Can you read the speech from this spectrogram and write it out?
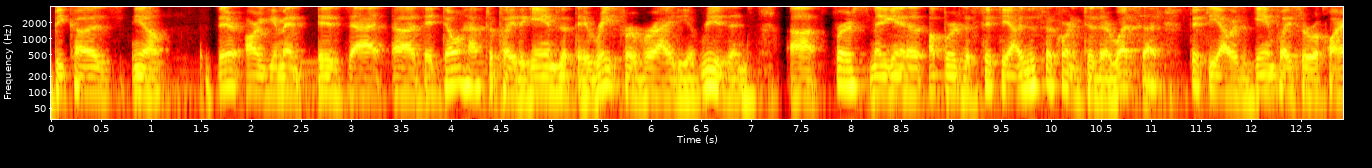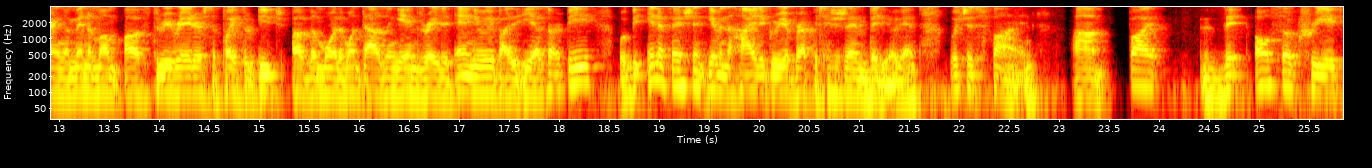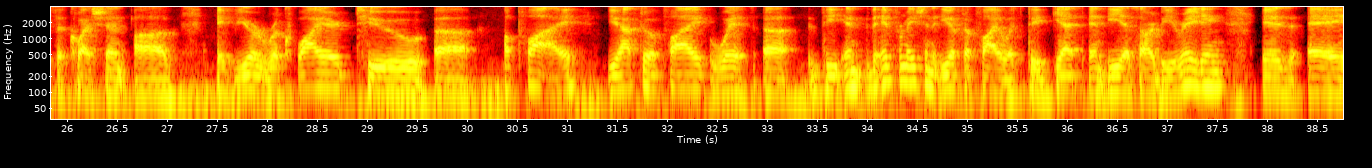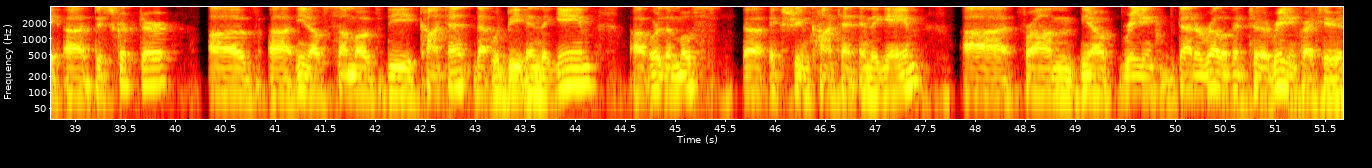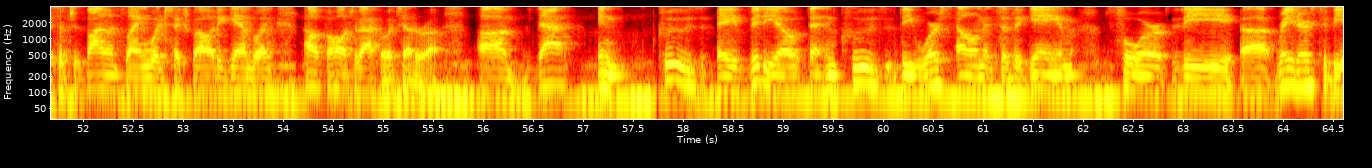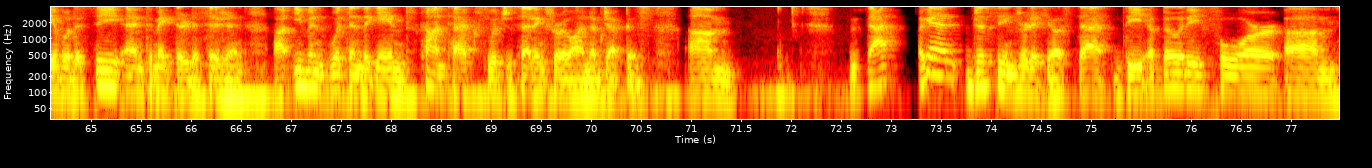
because you know their argument is that uh, they don't have to play the games that they rate for a variety of reasons. Uh, first, many games upwards of 50 hours. This is according to their website. 50 hours of gameplay, so requiring a minimum of three raters to play through each of the more than 1,000 games rated annually by the ESRB would be inefficient given the high degree of repetition in video games, which is fine. Um, but it also creates a question of if you're required to uh, apply you have to apply with uh, the in, the information that you have to apply with to get an ESRB rating is a uh, descriptor of uh, you know some of the content that would be in the game uh, or the most uh, extreme content in the game. Uh, from you know rating that are relevant to rating criteria such as violence, language, sexuality, gambling, alcohol, tobacco, etc. Um, that in includes a video that includes the worst elements of the game for the uh, raiders to be able to see and to make their decision, uh, even within the game's context, which is setting storyline objectives. Um, that again just seems ridiculous. That the ability for um,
